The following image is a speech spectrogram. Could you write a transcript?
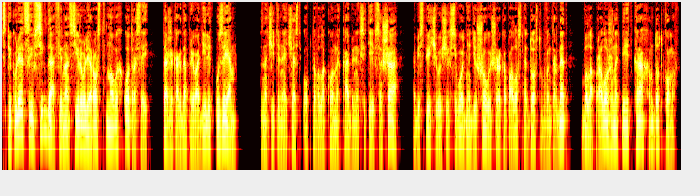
Спекуляции всегда финансировали рост новых отраслей, даже когда приводили к пузырям. Значительная часть оптоволоконных кабельных сетей в США, обеспечивающих сегодня дешевый широкополосный доступ в интернет, была проложена перед крахом доткомов.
